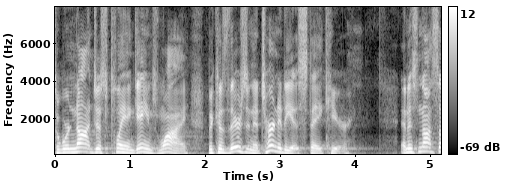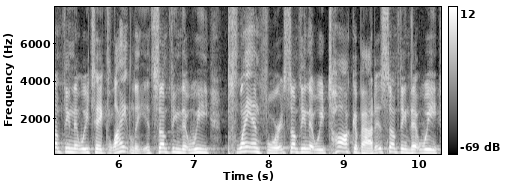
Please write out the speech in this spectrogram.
So we're not just playing games. Why? Because there's an eternity at stake here. And it's not something that we take lightly. It's something that we plan for. It's something that we talk about. It's something that we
